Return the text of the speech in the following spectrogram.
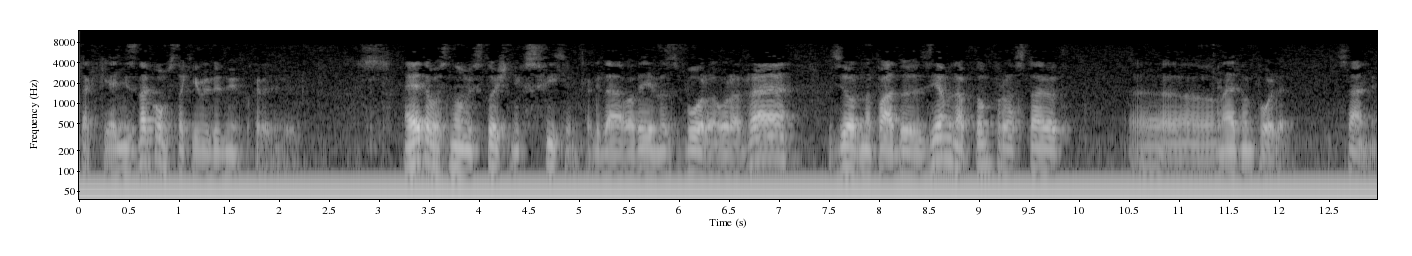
Так я не знаком с такими людьми, по крайней мере. А это в основном источник с фихим, когда во время сбора урожая зерна падают в землю, а потом прорастают э, на этом поле сами.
